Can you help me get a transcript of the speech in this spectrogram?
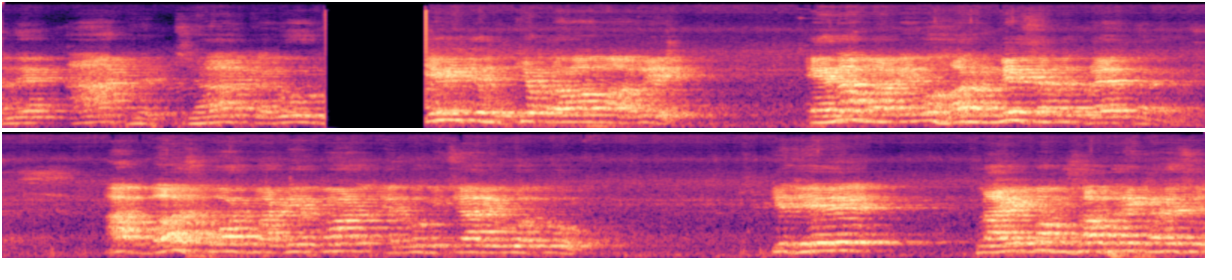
અને આઠ હજાર કરોડ કેવી રીતે મુખ્ય પ્રવાહમાં આવે, એના માટેનો હર હંમેશ એમણે પ્રયત્ન કર્યો. આ બસ સ્પોટ માટે પણ એમનો વિચાર એવો હતો કે જે ફ્લાઇટમાં મુસાફરી કરે છે,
